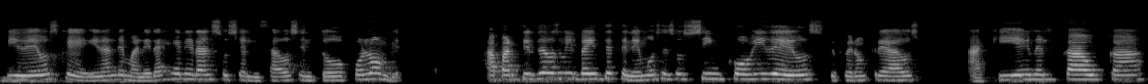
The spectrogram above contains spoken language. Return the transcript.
videos que eran de manera general socializados en todo Colombia. A partir de 2020 tenemos esos cinco videos que fueron creados aquí en el Cauca,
